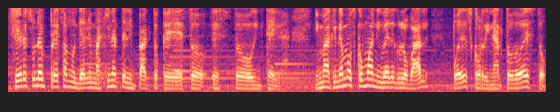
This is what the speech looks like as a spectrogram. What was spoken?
si eres una empresa mundial, imagínate el impacto que esto, esto integra. Imaginemos cómo a nivel global puedes coordinar todo esto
